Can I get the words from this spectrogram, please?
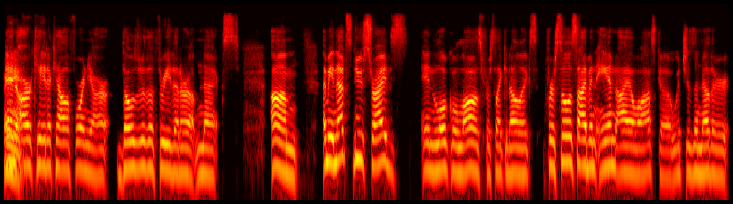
And Arcata, California are those are the three that are up next. Um, I mean, that's new strides in local laws for psychedelics for psilocybin and ayahuasca, which is another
